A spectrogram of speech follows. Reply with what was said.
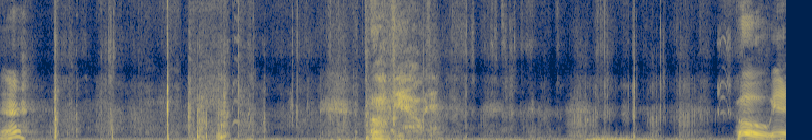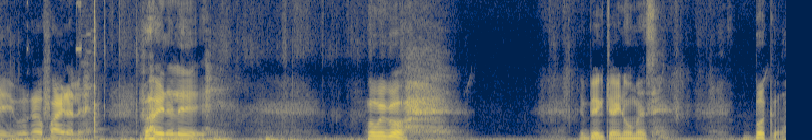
Yeah? Oh dear, oh dear. Oh yeah, we're gonna finally. Finally. Here we go. The big ginormous buckle.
